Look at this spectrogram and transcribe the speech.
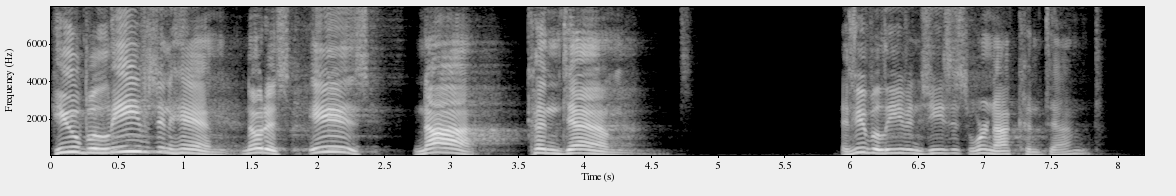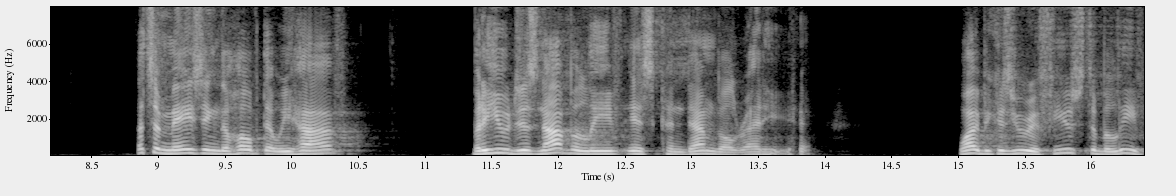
He who believes in him, notice, is not condemned. If you believe in Jesus, we're not condemned. That's amazing, the hope that we have. But he who does not believe is condemned already. Why? Because you refuse to believe.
